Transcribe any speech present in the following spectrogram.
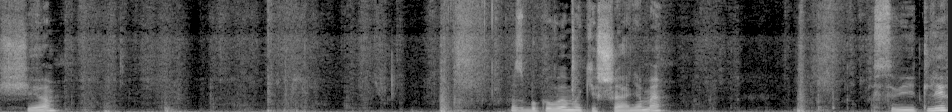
Ще. З боковими кишенями. Світлі.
